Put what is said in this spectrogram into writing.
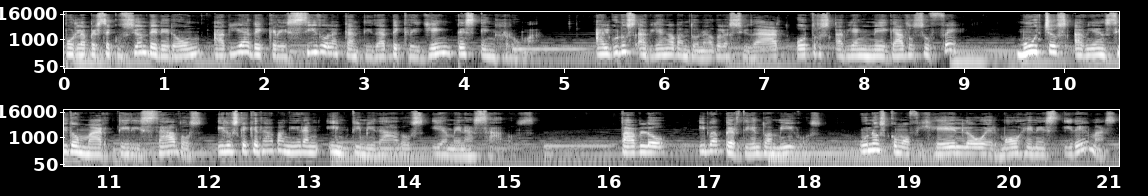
Por la persecución de Nerón había decrecido la cantidad de creyentes en Roma. Algunos habían abandonado la ciudad, otros habían negado su fe. Muchos habían sido martirizados y los que quedaban eran intimidados y amenazados. Pablo iba perdiendo amigos, unos como Figelo, Hermógenes y demás,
